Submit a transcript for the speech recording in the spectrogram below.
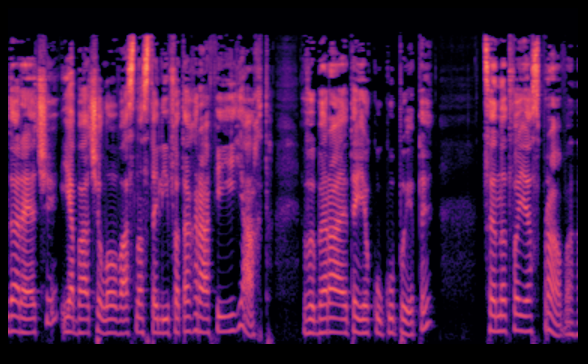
До речі, я бачила у вас на столі фотографії яхт. Вибираєте, яку купити? Це не твоя справа.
